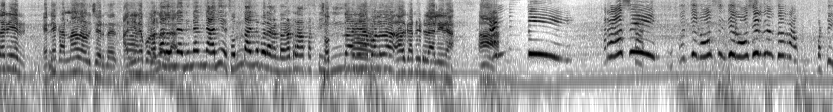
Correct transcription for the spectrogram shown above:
പറയും. എന്നെ കണ്ണാന്ന് വിളിച്ചിരുന്നത് അനിയനെ പോലെ നിന്നെ നിന്നെ നിന്നെ അനിയൻ സ്വന്തം അനിയനെ പോലെ കണ്ടോ കേട്ടോ പട്ടി? സ്വന്തം അനിയനെ പോലെ കണ്ടിട്ടില്ല അലീന റോസി. റോസിന്റെ റോസി പട്ടി.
